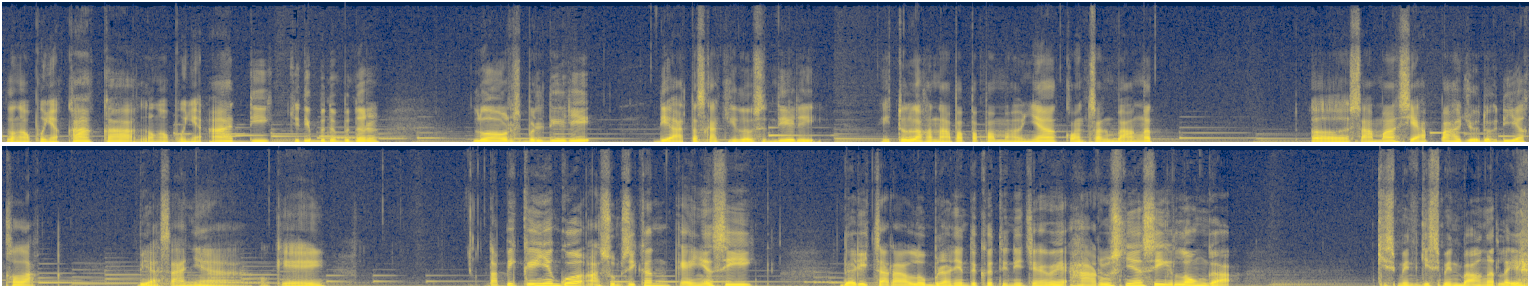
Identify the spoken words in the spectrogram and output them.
lu nggak punya kakak lu nggak punya adik. Jadi bener-bener lu harus berdiri di atas kaki lu sendiri. Itulah kenapa papa mamanya concern banget uh, sama siapa jodoh dia kelak biasanya oke? Okay? tapi kayaknya gue asumsikan kayaknya sih dari cara lo berani deketin nih cewek harusnya sih lo nggak kismin kismin banget lah ya.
